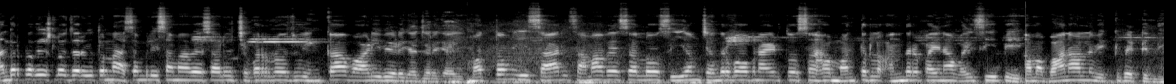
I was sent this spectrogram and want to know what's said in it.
ఆంధ్రప్రదేశ్లో జరుగుతున్న అసెంబ్లీ సమావేశాలు చివరి రోజు ఇంకా వాడివేడిగా జరిగాయి. మొత్తం ఈసారి సమావేశాల్లో సీఎం చంద్రబాబు నాయుడుతో సహా మంత్రులు అందరిపైన వైసీపీ తమ బాణాలను వెక్కిపెట్టింది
